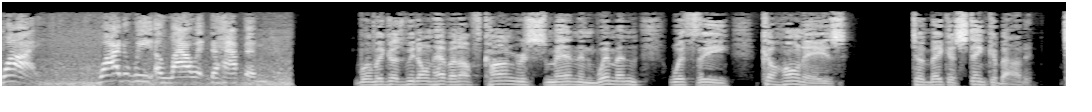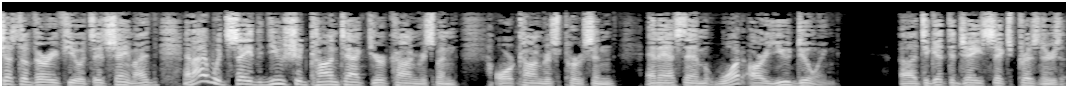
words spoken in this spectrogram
Why? Why do we allow it to happen? Well, because we don't have enough congressmen and women with the cojones to make a stink about it. Just a very few. It's a shame. I, and I would say that you should contact your congressman or congressperson and ask them, what are you doing uh, to get the J6 prisoners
